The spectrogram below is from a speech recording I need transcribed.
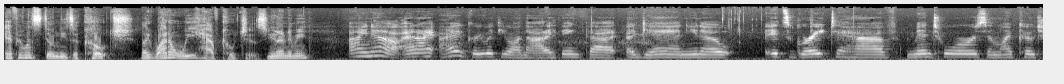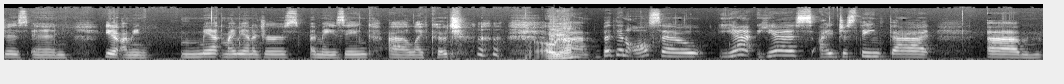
everyone still needs a coach. Like, why don't we have coaches? You know what I mean? I know, and I, I agree with you on that. I think that again, you know, it's great to have mentors and life coaches, and you know, I mean, man, my manager's amazing, uh, life coach. Oh yeah. Um, but then also, yeah, yes, I just think that um,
